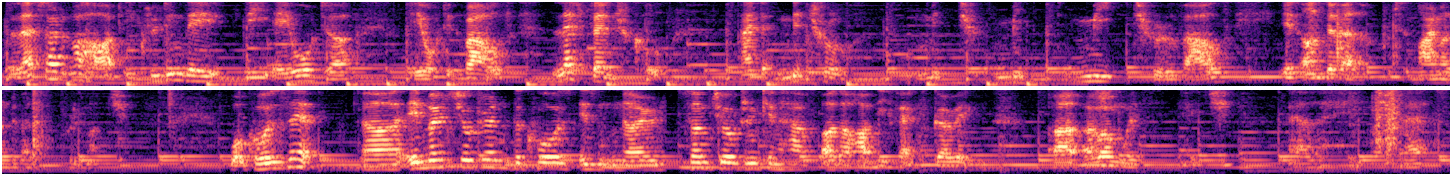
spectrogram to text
The left side of the heart, including the, the aorta, aortic valve, left ventricle, and mitral, mitral, mitral valve is undeveloped. I'm undeveloped, pretty much. What causes it? Uh, in most children, the cause isn't known. Some children can have other heart defects going uh, along with HLHS.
